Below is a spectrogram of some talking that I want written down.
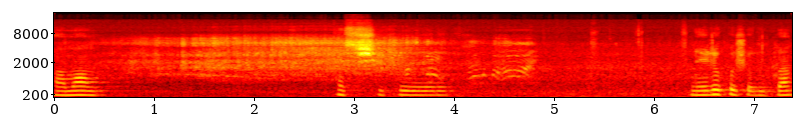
Tamam. Nasıl şekil Neyle koşuyorduk lan?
